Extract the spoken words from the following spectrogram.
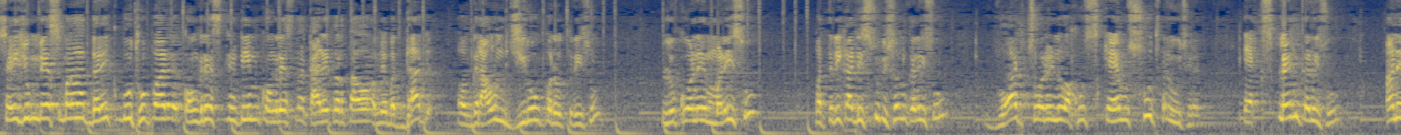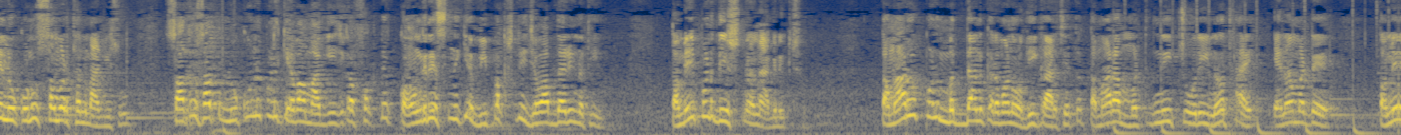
સહી ઝુંબેશમાં દરેક બૂથ ઉપર કોંગ્રેસની ટીમ, કોંગ્રેસના કાર્યકર્તાઓ, અમે બધા જ ગ્રાઉન્ડ ઝીરો ઉપર ઉતરીશું. લોકોને મળીશું, પત્રિકા ડિસ્ટ્રીબ્યુશન કરીશું. વોટ ચોરીનું આખું સ્કેમ શું થયું છે, એક્સપ્લેન કરીશું અને લોકોનું સમર્થન માગીશું. સાથોસાથ લોકોને પણ કહેવા માંગીએ છીએ કે ફક્ત કોંગ્રેસની કે વિપક્ષની જવાબદારી નથી. તમે પણ દેશના નાગરિક છો. તમારો પણ મતદાન કરવાનો અધિકાર છે. તો તમારા મતની ચોરી ન થાય, એના માટે તમે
